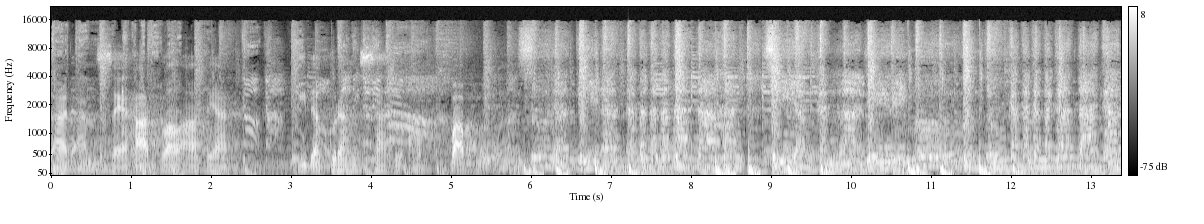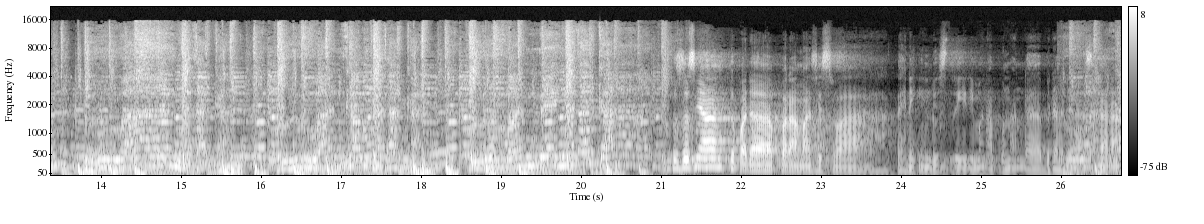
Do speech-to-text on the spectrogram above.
keadaan sehat walafiat. Tidak kurang satu apa pun. Siapkanlah dirimu untuk kata-kata-katakan Khususnya kepada para mahasiswa teknik industri di mana pun anda berada sekarang.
